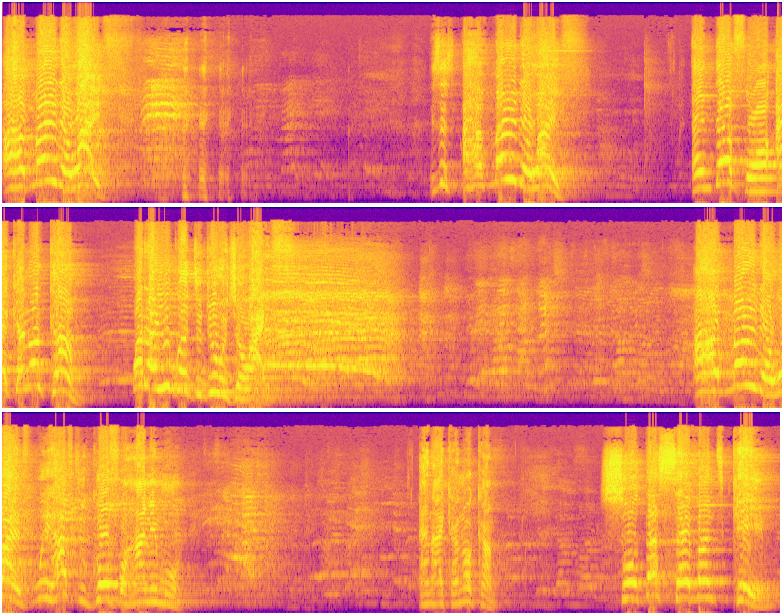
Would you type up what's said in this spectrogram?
I have married a wife. he says, I have married a wife. And therefore, I cannot come. What are you going to do with your wife? I have married a wife. We have to go for honeymoon. And I cannot come. So that servant came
